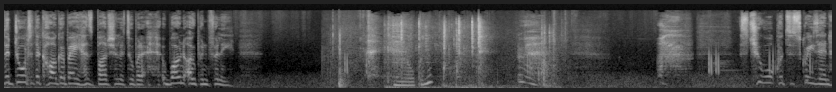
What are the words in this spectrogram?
The door to the cargo bay has budged a little, but it won't open fully. Can you open it? too in.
